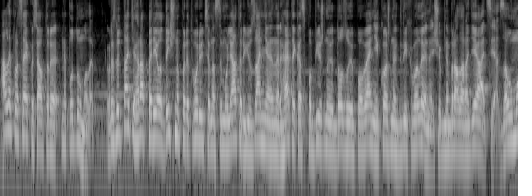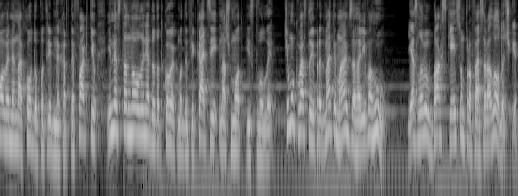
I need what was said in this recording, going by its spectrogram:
Але про це якось автори не подумали. В результаті гра періодично перетворюється на симулятор юзання енергетика з побіжною дозою повені кожних 2 хвилини, щоб не брала радіація, за умови не находу потрібних артефактів і не встановлення додаткових модифікацій на шмот і стволи. Чому квестові предмети мають взагалі вагу? Я зловив баг з кейсом професора лодочки.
